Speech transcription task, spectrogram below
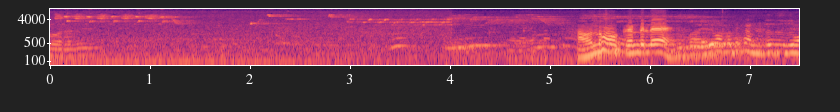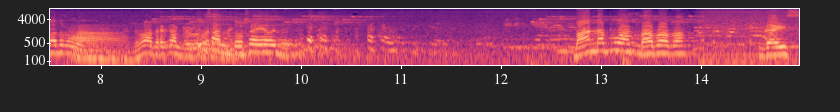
പോരത് അവൻ നോക്കണ്ടല്ലേ? അത് ഇത് മാത്രമേ ആ സന്തോഷമായി അവന് കണ്ടുള്ളൂ. ബാ എന്നാ പോവാം. ബാ ബാ ബാ. ഗൈസ്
